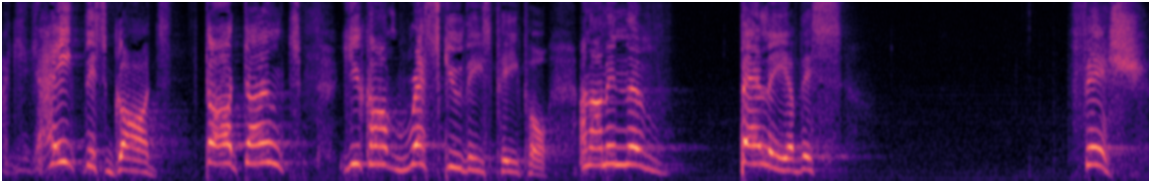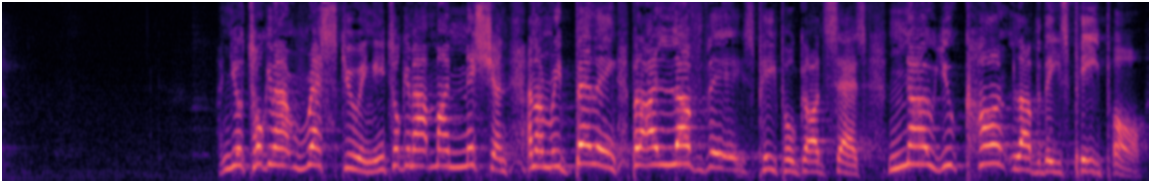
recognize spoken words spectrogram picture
I hate this God. God, don't. You can't rescue these people. And I'm in the belly of this fish. And you're talking about rescuing, and you're talking about my mission, and I'm rebelling, but I love these people, God says. No, you can't love these people.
